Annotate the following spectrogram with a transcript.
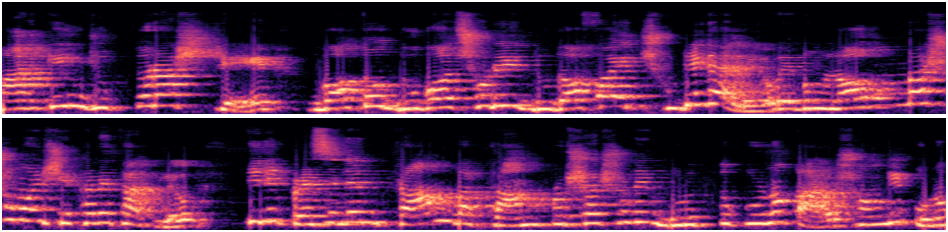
মার্কিন যুক্তরাষ্ট্রে গত দু বছরে দু দফায় ছুটে গেলেও এবং লম্বা সময় সেখানে থাকলেও তিনি প্রেসিডেন্ট ট্রাম্প বা ট্রাম্প প্রশাসনের গুরুত্বপূর্ণ কারোর সঙ্গে কোনো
